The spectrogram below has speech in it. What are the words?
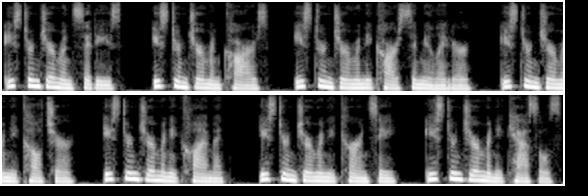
Eastern German cities, Eastern German cars, Eastern Germany car simulator, Eastern Germany culture, Eastern Germany climate, Eastern Germany currency, Eastern Germany castles,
